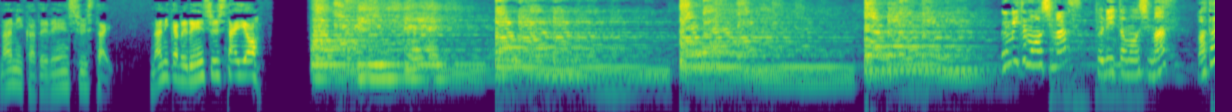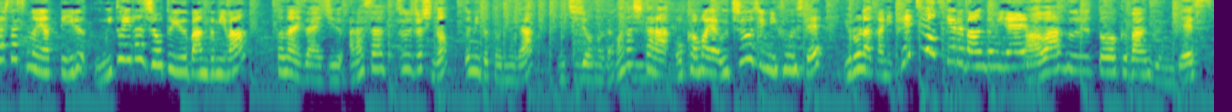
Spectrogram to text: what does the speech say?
何かで練習したい。何かで練習したいよ申します。鳥居と申します。私たちのやっている海鳥ラジオという番組は、都内在住アラサー普通女子の海と鳥居が日常のダ話からオカマや宇宙人に扮して世の中にケチをつける番組です。パワフルトーク番組です。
